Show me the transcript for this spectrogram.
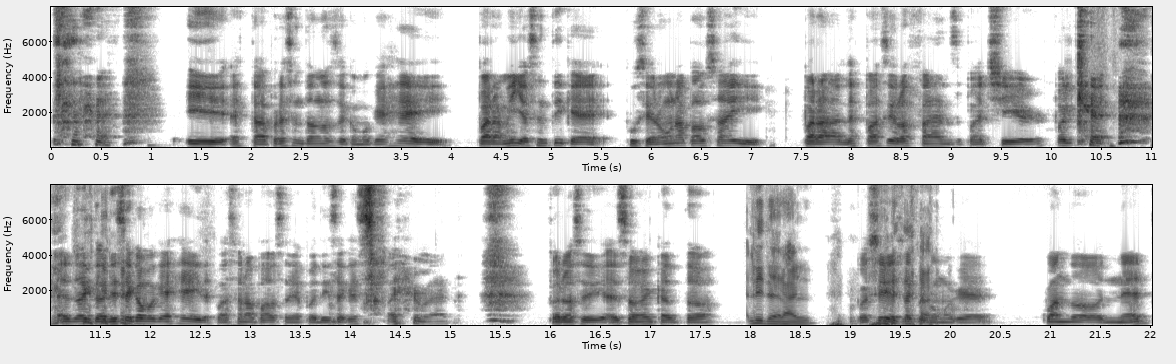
y está presentándose como que, hey, para mí yo sentí que pusieron una pausa ahí para darle espacio a los fans para cheer, porque, exacto, dice como que, hey, después hace una pausa y después dice que es Spider-Man. Pero sí, eso me encantó. Literal. Pues sí, exacto, como que cuando Ned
